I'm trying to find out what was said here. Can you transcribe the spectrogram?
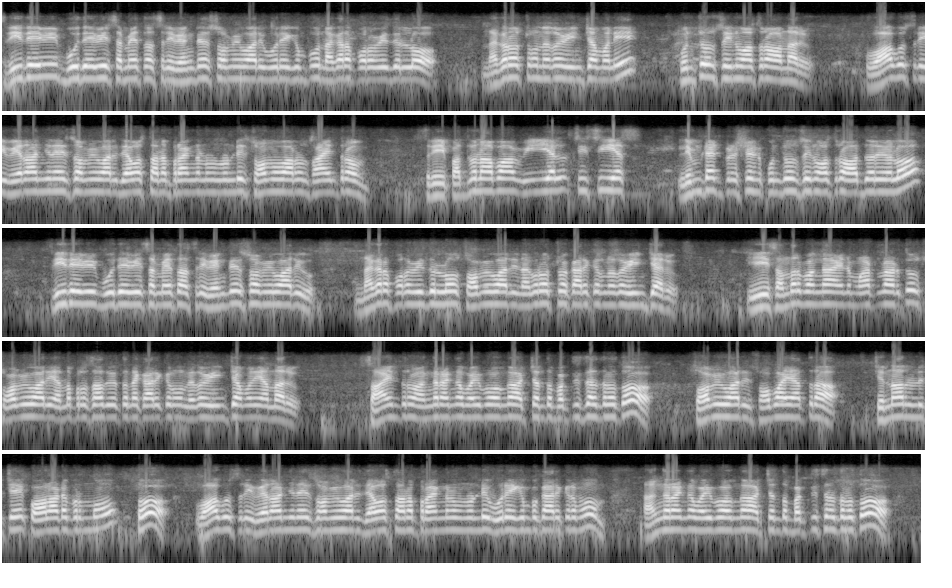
శ్రీదేవి భూదేవి సమేత శ్రీ వెంకటేశ్వర స్వామి వారి ఊరేగింపు నగర పురవీధుల్లో నగరోత్సవం నిర్వహించామని కొంచెం శ్రీనివాసరావు అన్నారు. వాగు శ్రీ వీరాంజనేయ స్వామి వారి దేవస్థాన ప్రాంగణం నుండి సోమవారం సాయంత్రం Shri Padmanabha VLCCS limited president Kuncham Srinivasarao ఆధ్వర్యంలో శ్రీదేవి భూదేవి సమేత శ్రీ వెంకటేశ్వర స్వామి వారి నగర పురవీధుల్లో స్వామివారి నగరోత్సవ కార్యక్రమం నిర్వహించారు. ఈ సందర్భంగా ఆయన మాట్లాడుతూ స్వామివారి అన్నప్రసాద వితరణ కార్యక్రమం నిర్వహించామని అన్నారు. సాయంత్రం అంగరంగ వైభవంగా అత్యంత భక్తి శ్రద్ధలతో స్వామివారి శోభాయాత్ర చిన్నారులచే కోలాట బృందంతో వాగు శ్రీ వీరాంజనేయ స్వామివారి దేవస్థాన ప్రాంగణం నుండి ఊరేగింపు కార్యక్రమం అంగరంగ వైభవంగా అత్యంత భక్తి శ్రద్ధలతో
